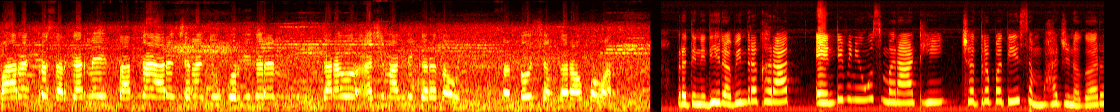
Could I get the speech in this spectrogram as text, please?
महाराष्ट्र सरकारने तात्काळ आरक्षणाचे उपवर्गीकरण करावं अशी मागणी करत आहोत. संतोष शंकरराव पवार. प्रतिनिधी रवींद्र खरात एन न्यूज मराठी छत्रपती संभाजीनगर.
